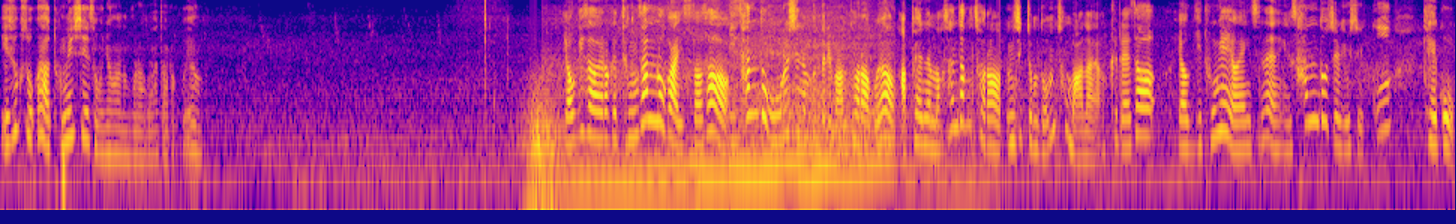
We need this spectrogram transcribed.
이 숙소가 동해시에서 운영하는 거라고 하더라고요. 여기서 이렇게 등산로가 있어서 이 산도 오르시는 분들이 많더라고요. 앞에는 막 산장처럼 음식점도 엄청 많아요. 그래서 여기 동해 여행지는 이 산도 즐길 수 있고 계곡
